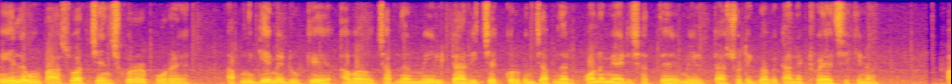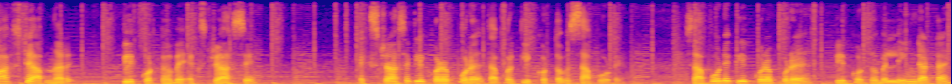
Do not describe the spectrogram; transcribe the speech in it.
মেল এবং পাসওয়ার্ড চেঞ্জ করার পরে আপনি গেমে ঢুকে আবার হচ্ছে আপনার মেলটা রিচেক করবেন যে আপনার কোনামি আইডির সাথে মেলটা সঠিকভাবে কানেক্ট হয়েছে কি না ফার্স্টে আপনার ক্লিক করতে হবে এক্সট্রা আসে এক্সট্রা আছে ক্লিক করার পরে তারপর ক্লিক করতে হবে সাপোর্টে সাপোর্টে ক্লিক করার পরে ক্লিক করতে হবে লিঙ্ক ডাটায়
